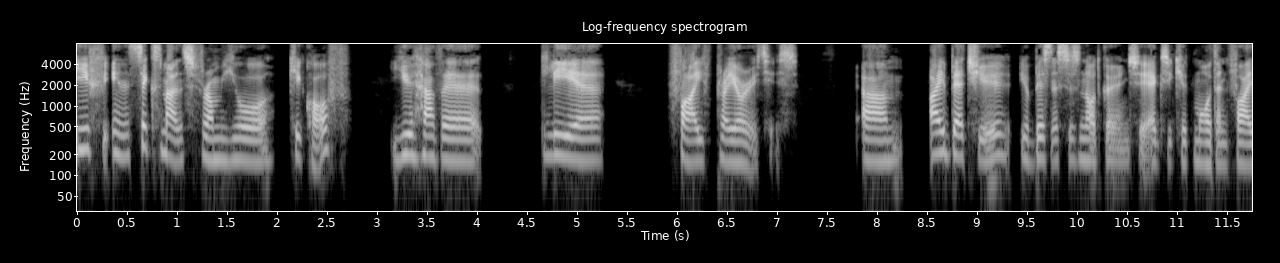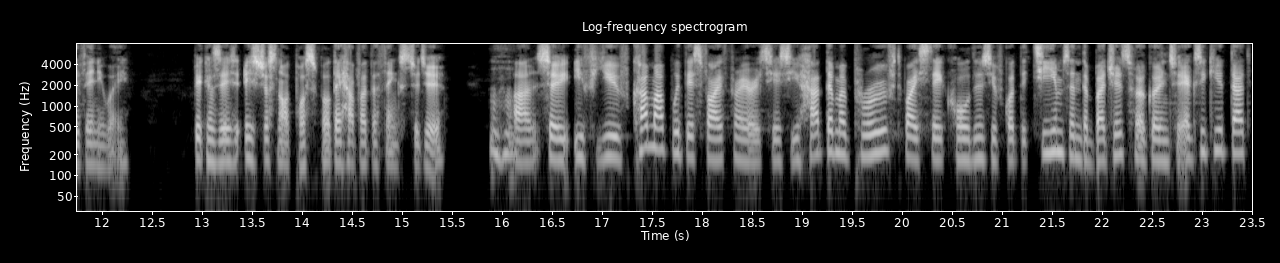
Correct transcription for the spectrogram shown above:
if in six months from your kickoff, you have a clear five priorities. Um, I bet you your business is not going to execute more than five anyway, because it, it's just not possible. They have other things to do. Mm-hmm. Uh, so if you've come up with these five priorities, you had them approved by stakeholders, you've got the teams and the budgets who are going to execute that.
